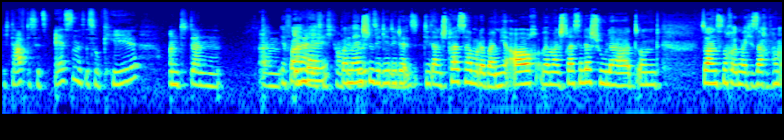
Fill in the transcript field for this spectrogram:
ich darf das jetzt essen, es ist okay und dann ähm, ja, vor allem bei, bei Menschen wie dir, die, die dann Stress haben oder bei mir auch, wenn man Stress in der Schule hat und sonst noch irgendwelche Sachen vom,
